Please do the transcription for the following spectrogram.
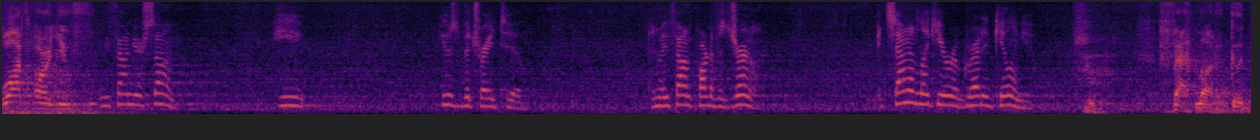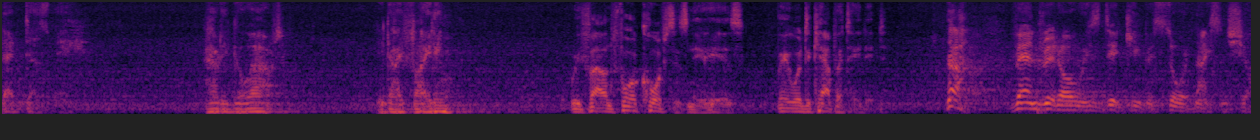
What are you We found your son. He... He was betrayed too. And we found part of his journal. It sounded like he regretted killing you. Fat lot of good that does me. How'd he go out? He die fighting? We found four corpses near his. They were decapitated. Ha! Vandrid always did keep his sword nice and sharp.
